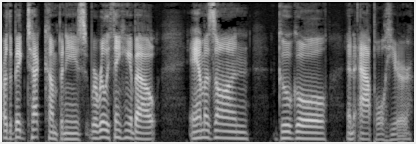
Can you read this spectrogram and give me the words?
are the big tech companies. We're really thinking about Amazon, Google, and Apple here.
